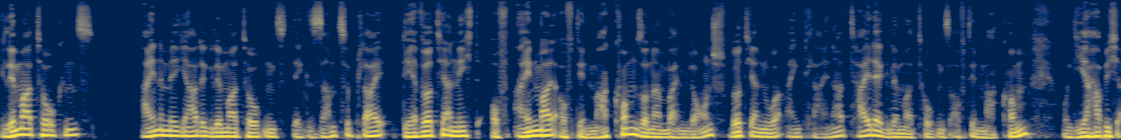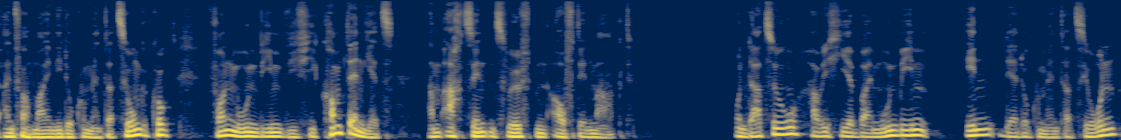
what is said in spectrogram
Glimmer-Tokens eine Milliarde Glimmer-Tokens, der Gesamtsupply, der wird ja nicht auf einmal auf den Markt kommen, sondern beim Launch wird ja nur ein kleiner Teil der Glimmer-Tokens auf den Markt kommen. Und hier habe ich einfach mal in die Dokumentation geguckt von Moonbeam, wie viel kommt denn jetzt am 18.12. auf den Markt? Und dazu habe ich hier bei Moonbeam in der Dokumentation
